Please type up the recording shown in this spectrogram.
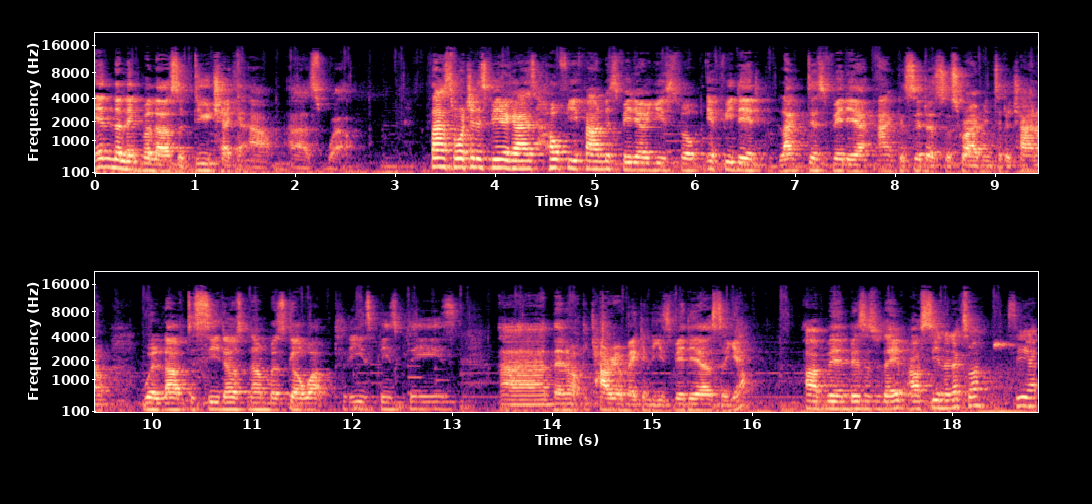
In the link below, so do check it out as well. Thanks for watching this video guys, hopefully you found this video useful. If you did, like this video and consider subscribing to the channel. We'd love to see those numbers go up, please, please, please. And then I can carry on making these videos, so yeah. I've been in Business with Dave, I'll see you in the next one. See ya.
